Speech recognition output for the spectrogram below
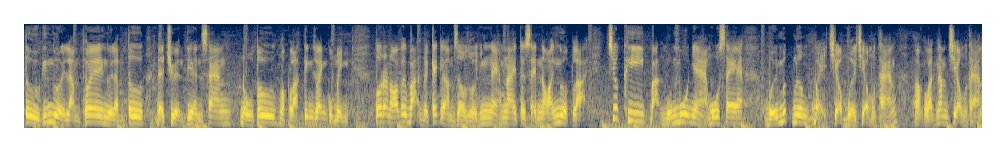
từ cái người làm thuê, người làm tư để chuyển tiền sang đầu tư hoặc là kinh doanh của mình. Tôi đã nói với bạn về cách làm giàu rồi nhưng ngày hôm nay tôi sẽ nói ngược lại. Trước khi bạn muốn mua nhà, mua xe với mức lương 7 triệu 10 triệu một tháng hoặc là 5 triệu một tháng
